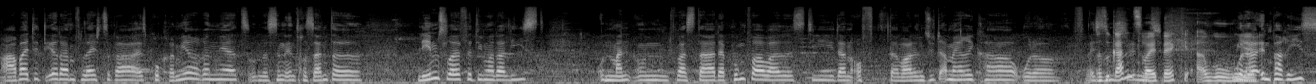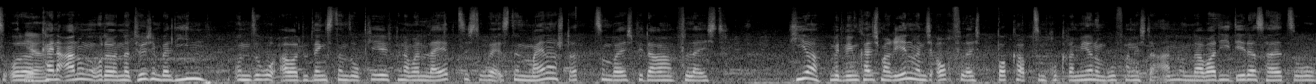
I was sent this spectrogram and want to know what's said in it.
arbeitet ihr dann vielleicht sogar als Programmiererin jetzt? Und das sind interessante Lebensläufe, die man da liest. Und, man, und was da der Punkt war, war, dass die dann oft, da war in Südamerika oder also nicht, ganz weit weg oh, oder in Paris oder ja. keine Ahnung oder natürlich in Berlin und so, aber du denkst dann so, okay, ich bin aber in Leipzig, so wer ist denn in meiner Stadt zum Beispiel da vielleicht hier, mit wem kann ich mal reden, wenn ich auch vielleicht Bock habe zum Programmieren und wo fange ich da an? Und da war die Idee, das halt so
